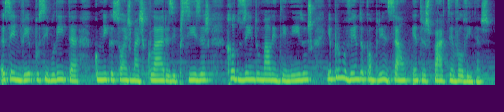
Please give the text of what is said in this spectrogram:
A CNV possibilita comunicações mais claras e precisas, reduzindo mal-entendidos e promovendo a compreensão entre as partes envolvidas.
